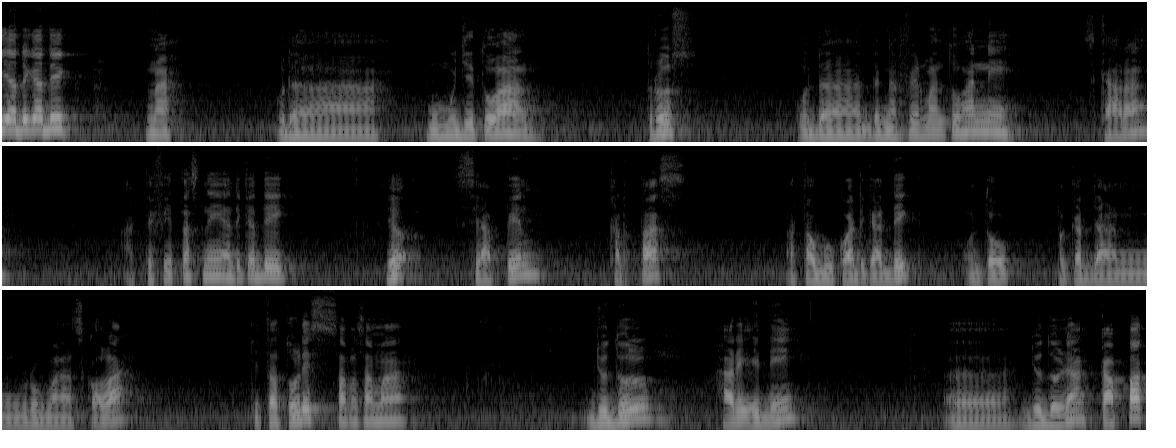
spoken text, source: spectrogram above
Pagi adik-adik. Nah, udah memuji Tuhan. Terus udah dengar firman Tuhan nih. Sekarang aktivitas nih adik-adik. Yuk, siapin kertas atau buku adik-adik untuk pekerjaan rumah sekolah. Kita tulis sama-sama judul hari ini eh, judulnya kapak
